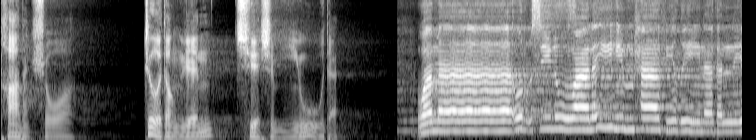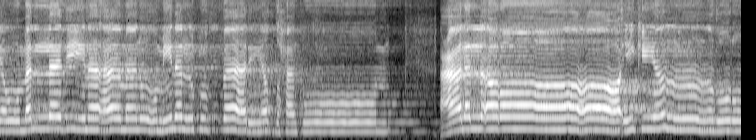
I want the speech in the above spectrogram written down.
他们说：“这等人却是迷雾的。” وما أرسلوا عليهم حافظين فاليوم الذين آمنوا من الكفار يضحكون على الأرائك ينظرون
